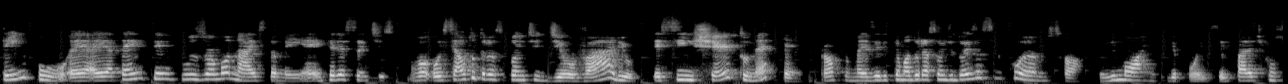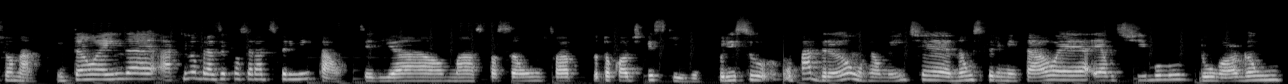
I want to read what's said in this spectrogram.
tempo, é, é, até em tempos hormonais também, é interessante isso. Esse autotransplante de ovário, esse enxerto, né, que é próprio, mas ele tem uma duração de 2 a 5 anos só. Ele morre depois, ele para de funcionar. Então, ainda aqui no Brasil é considerado experimental. Seria uma situação só protocolo de pesquisa. Por isso, o padrão realmente é não experimental, é, é o estímulo do órgão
